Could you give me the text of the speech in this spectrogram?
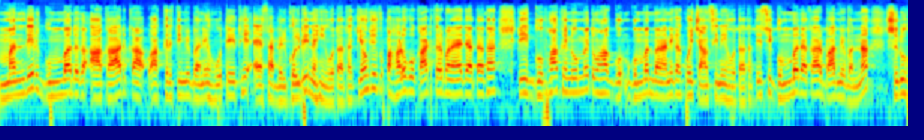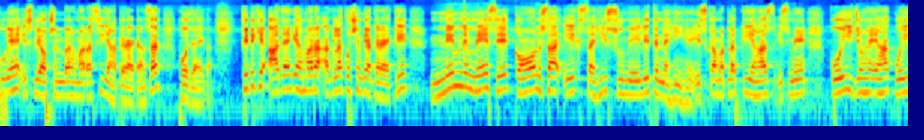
मंदिर गुंबद आकार का आकृति में बने होते थे, ऐसा बिल्कुल भी नहीं होता था। क्योंकि पहाड़ों को काट कर बनाया जाता था तो एक गुफा के रूप में तो वहाँ गुंबद बनाने का कोई चांस ही नहीं होता था। तो इसी गुंबद आकार बाद में बनना शुरू हुए हैं, इसलिए ऑप्शन नंबर हमारा सी यहाँ पे राइट आंसर हो जाएगा। फिर देखिए, आ जाएँगे हमारा अगला क्वेश्चन क्या करा कि निम्न में से कौन सा एक सही सुमेलित नहीं है? इसका मतलब कि यहाँ इसमें कोई जो है, यहाँ कोई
